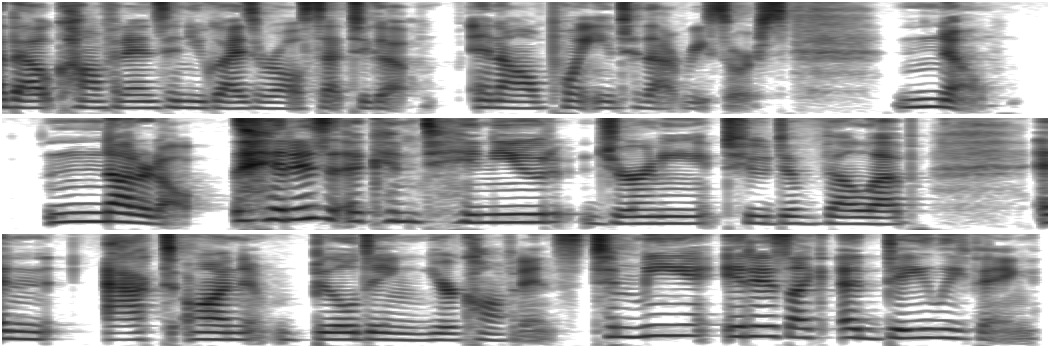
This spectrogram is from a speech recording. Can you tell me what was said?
about confidence and you guys are all set to go and I'll point you to that resource. No, not at all. It is a continued journey to develop and act on building your confidence. To me, it is like a daily thing.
